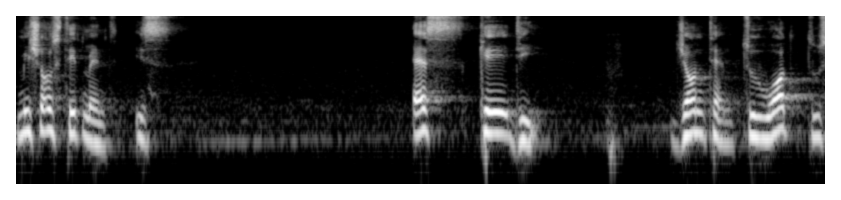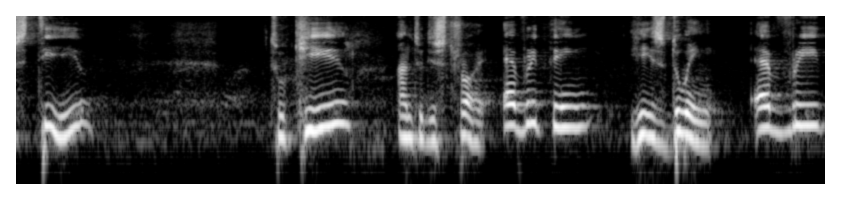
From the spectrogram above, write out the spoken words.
mission statement is SKD. John 10. To what? To steal, to kill, and to destroy. Everything he's doing, every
